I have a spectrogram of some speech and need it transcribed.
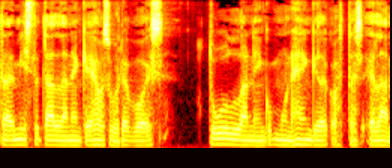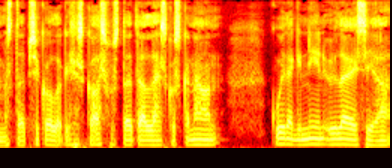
tai mistä tällainen kehosuhde voisi tulla niin kuin mun henkilökohtaisessa elämässä tai psykologisessa kasvusta tai tällaisessa, koska nämä on kuitenkin niin yleisiä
